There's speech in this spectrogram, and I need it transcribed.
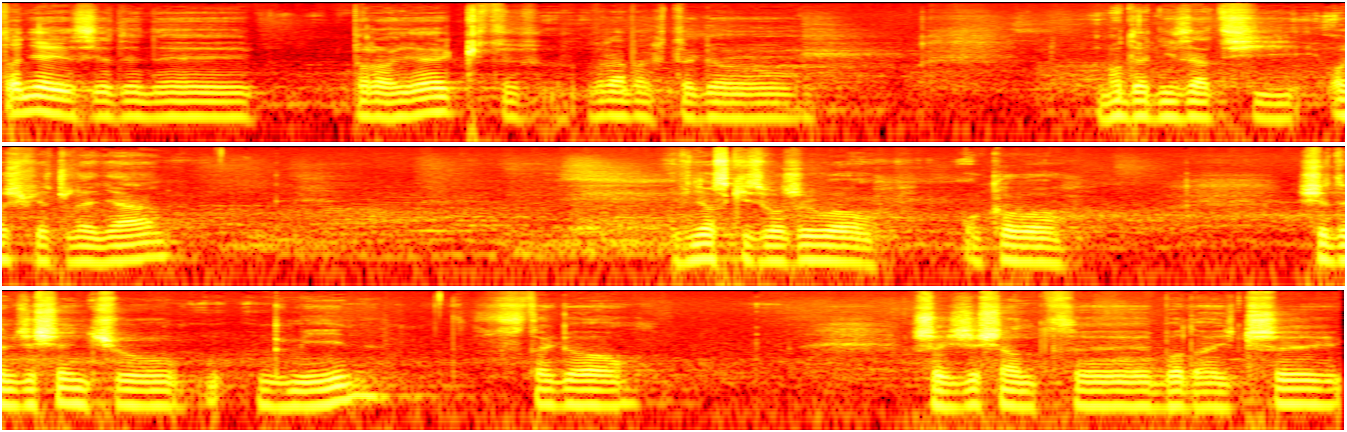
To nie jest jedyny projekt w ramach tego modernizacji oświetlenia. Wnioski złożyło około 70 gmin, z tego 60 y, bodaj 3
